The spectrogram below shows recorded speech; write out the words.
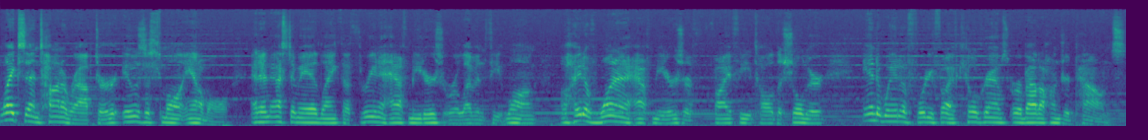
Like Santanaraptor, it was a small animal, at an estimated length of 3.5 meters or 11 feet long, a height of 1.5 meters or 5 feet tall at the shoulder, and a weight of 45 kilograms or about 100 pounds.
